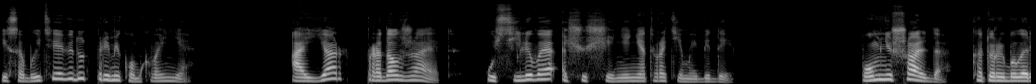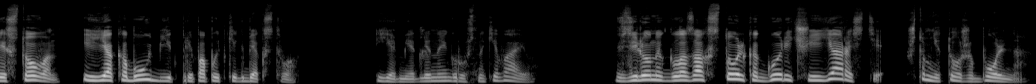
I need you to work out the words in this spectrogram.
И события ведут прямиком к войне. Айяр продолжает усиливая ощущение неотвратимой беды. Помни Шальда, который был арестован и якобы убит при попытке к бегству? Я медленно и грустно киваю. В зеленых глазах столько горечи и ярости, что мне тоже больно.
